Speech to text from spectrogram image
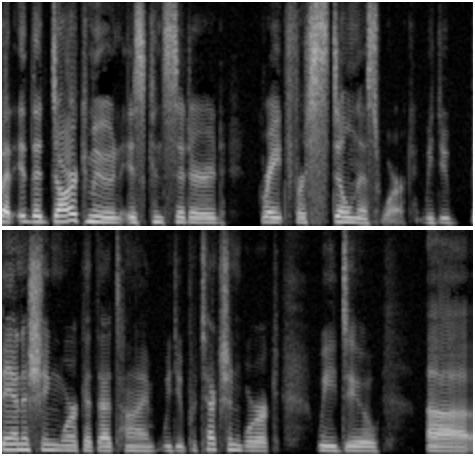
but the dark moon is considered great for stillness work. We do banishing work at that time. We do protection work. We do uh,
